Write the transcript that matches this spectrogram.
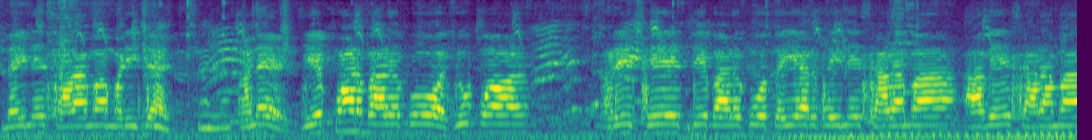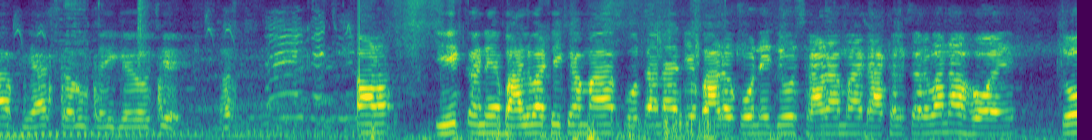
લઈને શાળામાં મળી જાય. અને જે પણ બાળકો હજુ પણ ઘરે છે, તે બાળકો તૈયાર થઈને શાળામાં આવે, શાળામાં અભ્યાસ શરૂ થઈ ગયો છે. પણ એક અને બાલવાટિકામાં પોતાના જે બાળકોને જો શાળામાં દાખલ કરવાના હોય, તો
